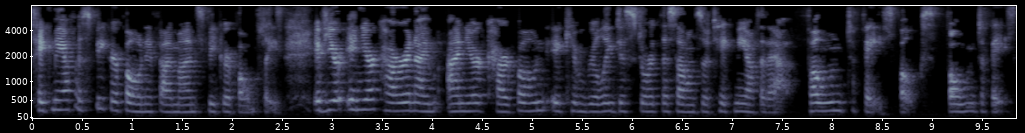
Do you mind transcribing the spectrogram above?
take me off a speakerphone if I'm on speakerphone, please. If you're in your car and I'm on your car phone, it can really distort the sound. So take me off of that phone to face, folks, phone to face.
